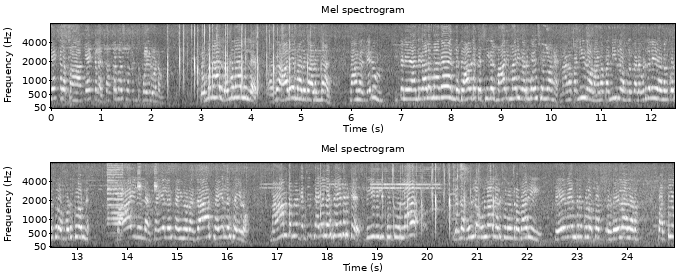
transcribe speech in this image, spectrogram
கேட்கலப்பா கேட்கல. சத்தமா சொல்லிட்டு போயிடுவோம் நம்ம. ரொம்ப நாள் ரொம்ப நாள் இல்ல. அது ஆறே மாத காலம் தான் நாங்கள் வெறும் இத்தனை ஆண்டு காலமாக இந்த திராவிட கட்சிகள் மாறி மாறி வரும்போது சொல்லுவாங்க நாங்க பண்ணிடுறோம் நாங்க பண்ணிடுறோம். உங்களுக்கான விடுதலை நாங்கள் கொடுக்குறோம் கொடுக்குறோம்னு. வாயில் இல்ல செயல செய்யணும் ராஜா செயல செய்யறோம் நாம் தமிழர் கட்சி செயல செய்திருக்கு. ஸ்ரீவில்லிபுத்தூர்ல என்ன முள்ள முள்ளால் இருக்கணுன்ற மாதிரி தேவேந்திர குல பட்- வேளாளர் பட்டிய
